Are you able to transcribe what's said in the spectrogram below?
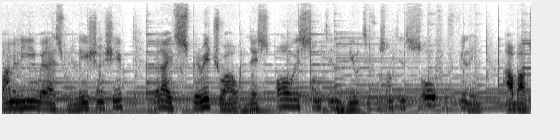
family, whether it's relationship, whether it's spiritual, there's always something beautiful, something so fulfilling about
